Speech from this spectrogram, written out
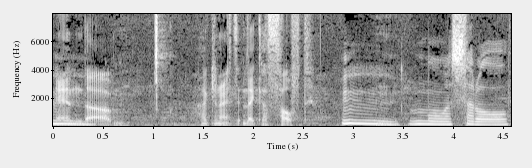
and um, how can I say like a soft, more subtle.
